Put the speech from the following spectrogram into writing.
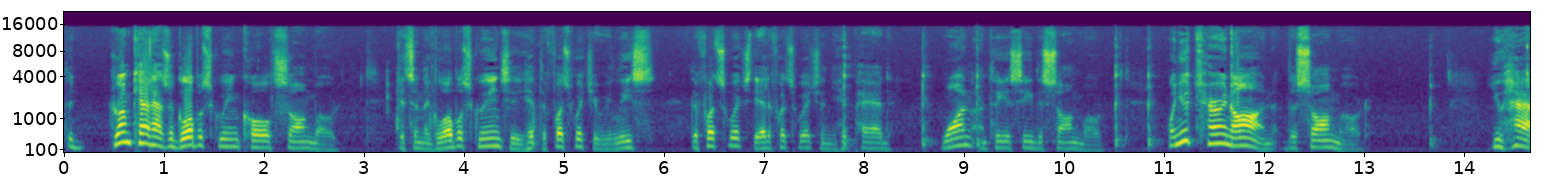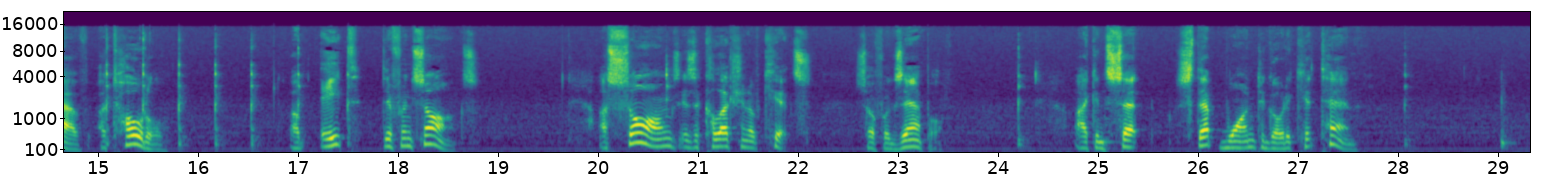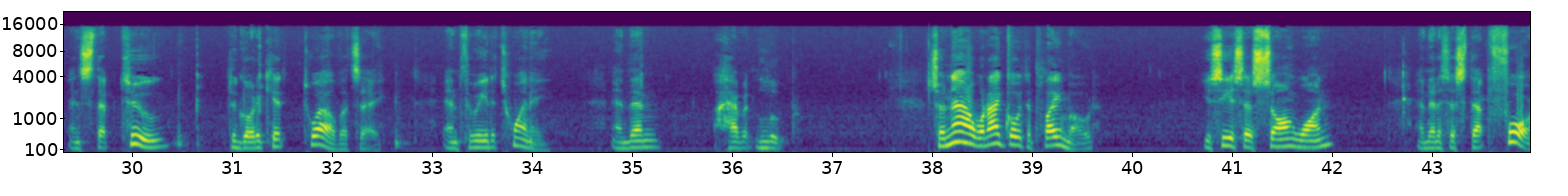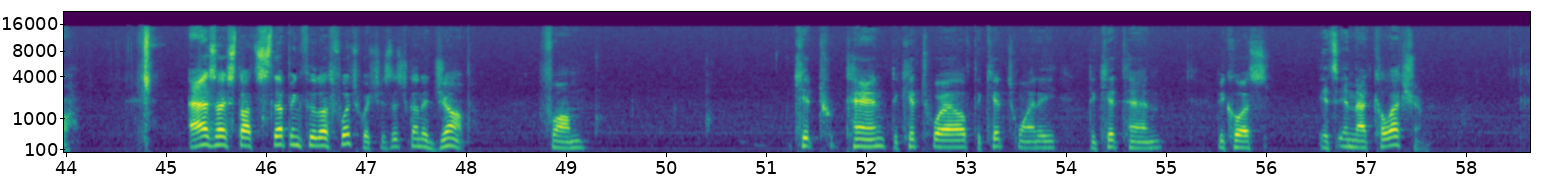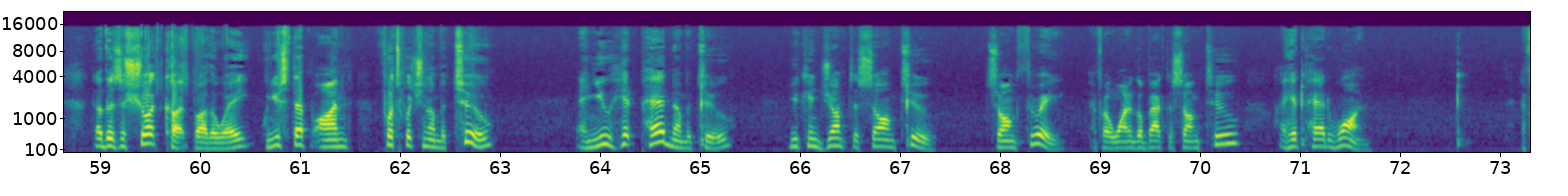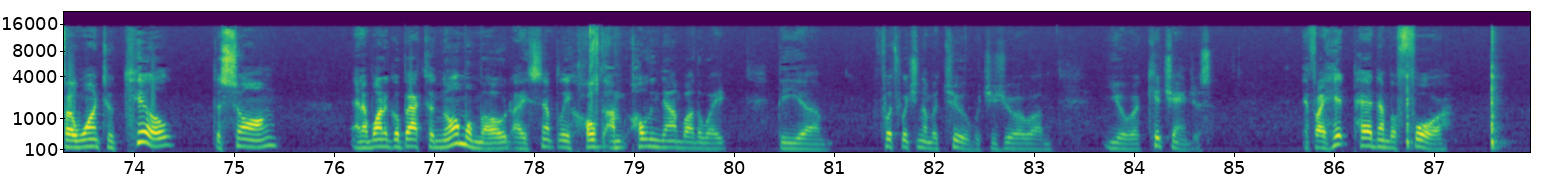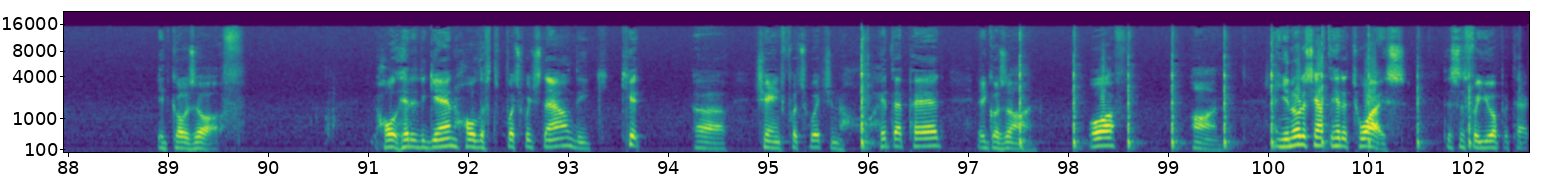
The drumKAT has a global screen called Song Mode. It's in the global screen, so you hit the foot switch, you release the foot switch, the edit foot switch, and you hit pad 1 until you see the song mode. When you turn on the song mode, you have a total of eight different songs. A songs is a collection of kits. So for example, I can set step 1 to go to kit 10 and step 2 to go to kit 12, let's say, and 3 to 20, and then have it loop. So now when I go to play mode, you see it says song 1, and then it says step 4. As I start stepping through those foot switches, it's going to jump from kit 10 to kit 12 to kit 20 to kit 10 because it's in that collection. Now there's a shortcut, by the way. When you step on foot switch number 2 and you hit pad number 2, you can jump to song 2, song 3. If I want to go back to song 2, I hit pad 1. If I want to kill the song and I want to go back to normal mode, I simply hold, I'm holding down, by the way, the um, foot switch number 2, which is your, um, your kit changes. If I hit pad number 4, it goes off. Hold, hit it again, hold the foot switch down, the kit uh, change foot switch and hit that pad, it goes on. Off, on. And you notice you have to hit it twice. This is for your protection.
